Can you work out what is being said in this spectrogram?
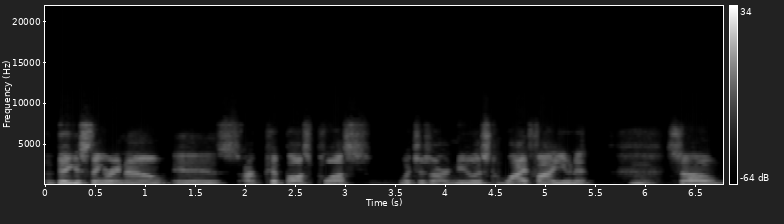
The biggest thing right now is our Pit Boss Plus, which is our newest Wi-Fi unit. Hmm. So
